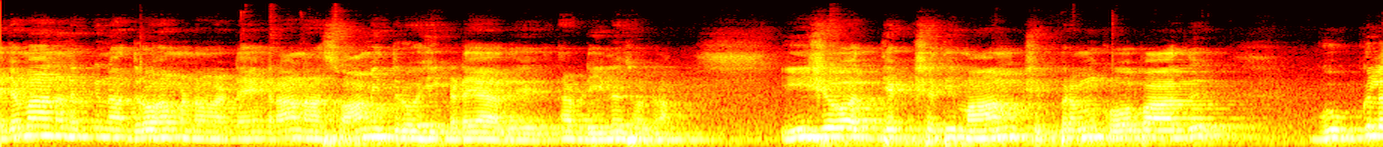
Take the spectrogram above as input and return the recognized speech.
எஜமானனுக்கு நான் துரோகம் பண்ண மாட்டேங்கிறான். நான் சுவாமி துரோகி கிடையாது அப்படின்னு சொல்கிறான் ஈஷோ அத்தியக்ஷதி மாம் க்ஷிப்ரம் கோபாது குக்குல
